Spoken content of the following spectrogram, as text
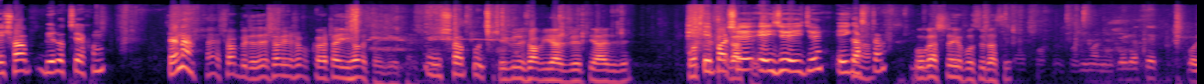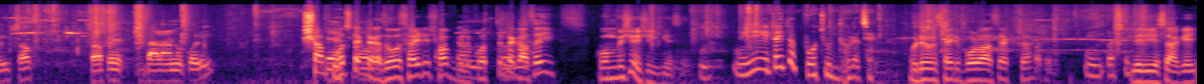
এই সব বেরোচ্ছে এখন তাই না? হ্যাঁ সব বেরোছে সব এসব কটা ই হবে তো এই সব এগুলো সব ই আসবে তে আসবে। এই পাশে এই যে এই যে এই গাছটা। ও গাছটাই প্রচুর আছে। পরিমাণ গেছে করি সব সবে দাঁড়ানো করি। সব প্রত্যেকটা গাছে ও সাইডে সবগুলো প্রত্যেকটা গাছেই কম বেশি এসে গিয়েছে। এই এটাই তো প্রচুর ধরেছে। ওটা ওই সাইডে বড় আছে একটা। এই পাশে। বেরিয়েছে আগেই।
